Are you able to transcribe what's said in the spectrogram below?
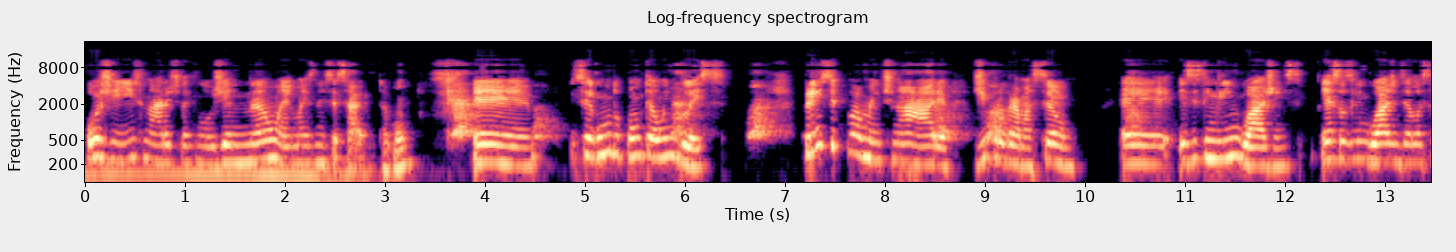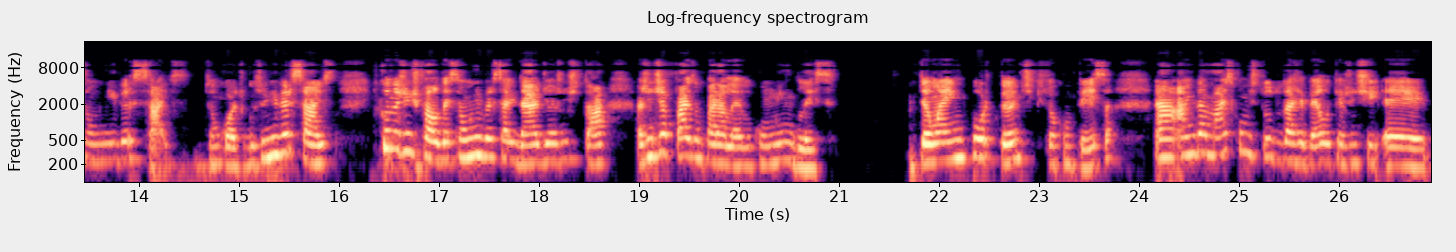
Hoje, isso na área de tecnologia não é mais necessário, tá bom? É, segundo ponto é o inglês. Principalmente na área de programação, é, existem linguagens e essas linguagens elas são universais, são códigos universais. E quando a gente fala dessa universalidade, a gente tá, a gente já faz um paralelo com o inglês. Então é importante que isso aconteça, ainda mais com o estudo da Revelo que a gente é,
